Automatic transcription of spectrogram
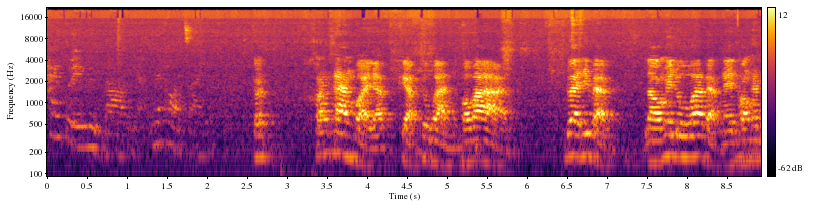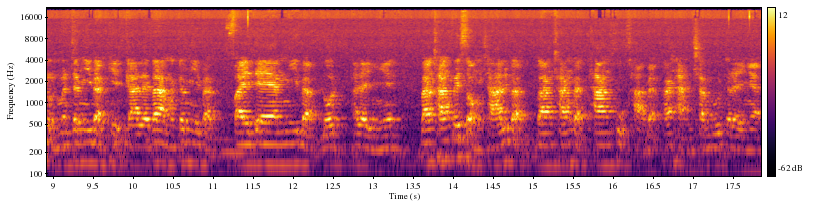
ให้ตัวเองหนึ่งดาวเนี่ยไม่พอใจ ก็ค่อนข้างบ่อยแล้วเกือบทุกวัน เพราะว่าด้วยที่แบบ เราไม่รู้ว่าแบบในท้องถนนมันจะมีแบบเหตุการณ์อะไรบ้าง มันก็มีแบบไฟแดงมีแบบรถอะไรอย่างเงี้ยบางครั้งไปส่งช้าหรือแบบบางครั้งแบบทางขูขระแบบอาหารชำรุดอะไรเงี้ย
